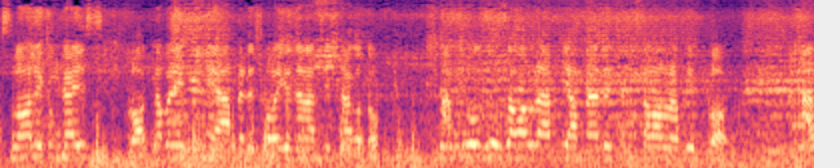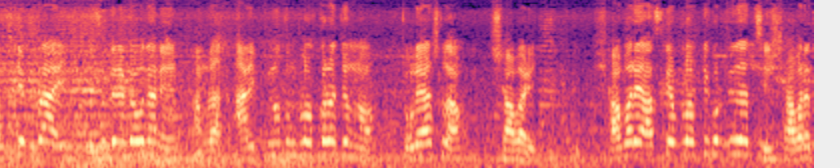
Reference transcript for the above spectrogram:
আসসালামু আলাইকুম গাইস ব্লগ নাম্বার এইটিনে আপনাদের সবাইকে জানাচ্ছি স্বাগত। আমি বলছি সামাল রাফি, আপনারা দেখছেন সামাল রাফি ব্লগ আজকে প্রায় কিছুদিনের ব্যবধানে আমরা আরেকটি নতুন ব্লগ করার জন্য চলে আসলাম সাভারে। সাভারে আজকের ব্লগটি করতে যাচ্ছি সাভারের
